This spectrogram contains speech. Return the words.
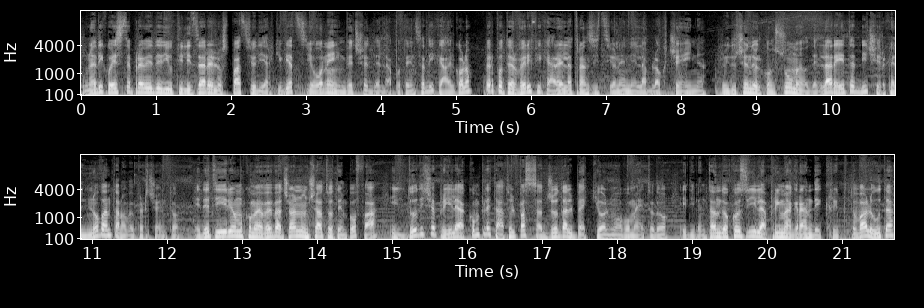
Una di queste prevede di utilizzare lo spazio di archiviazione invece della potenza di calcolo per poter verificare la transizione nella blockchain, riducendo il consumo della rete di circa il 99%. Ed Ethereum, come aveva già annunciato tempo fa, il 12 aprile ha completato il passaggio dal vecchio al nuovo metodo e diventando così la prima grande criptovaluta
